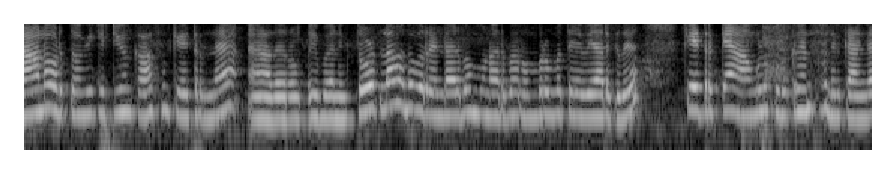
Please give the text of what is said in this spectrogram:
நானும் ஒருத்தவங்க கிட்டேயும் காசும் கேட்டிருந்தேன். அது ரொ இப்போ எனக்கு டோட்டலாக வந்து ஒரு ரெண்டாயிரரூபா மூணாயிரரூபா ரொம்ப ரொம்ப தேவையாக இருக்குது. கேட்டிருக்கேன் அவங்களும் கொடுக்குறேன்னு சொல்லியிருக்காங்க.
